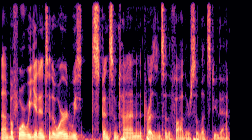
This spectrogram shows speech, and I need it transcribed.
uh, before we get into the Word, we spend some time in the presence of the Father. So let's do that.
